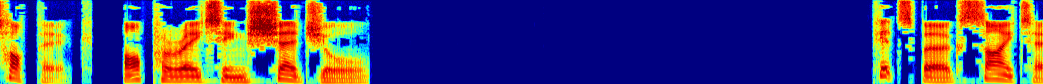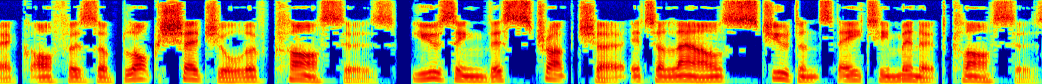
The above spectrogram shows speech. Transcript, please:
Topic: Operating schedule. Pittsburgh SciTech offers a block schedule of classes. Using this structure, it allows students 80-minute classes.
